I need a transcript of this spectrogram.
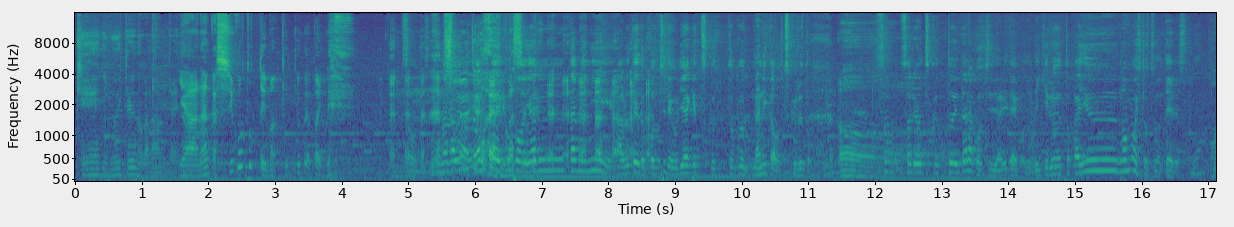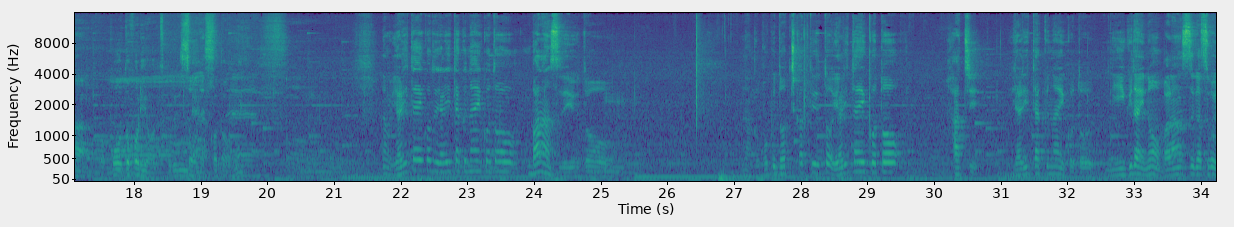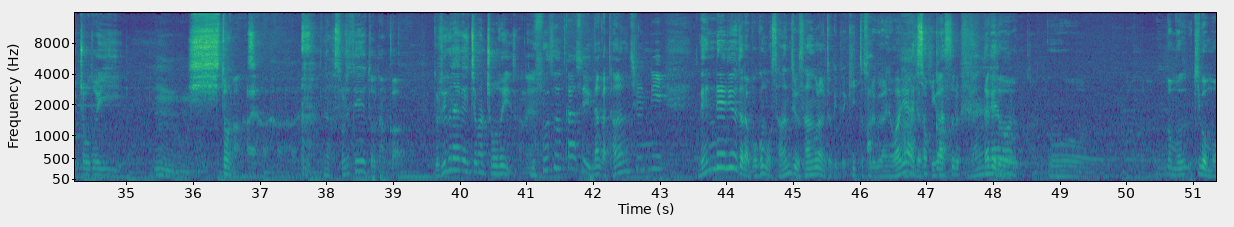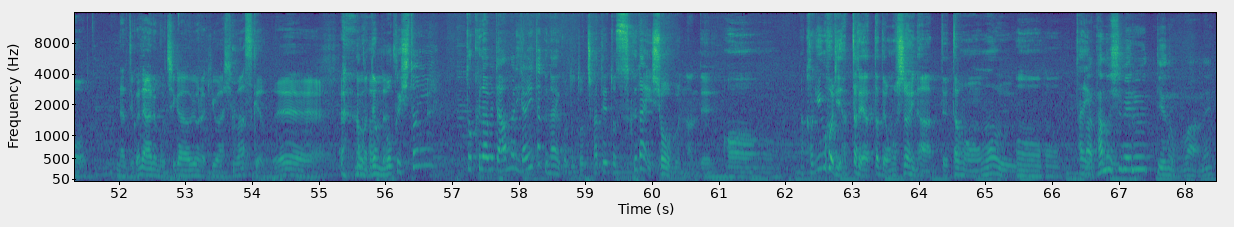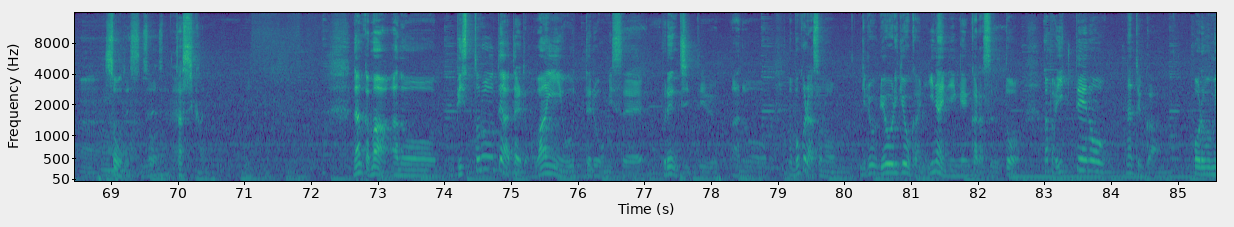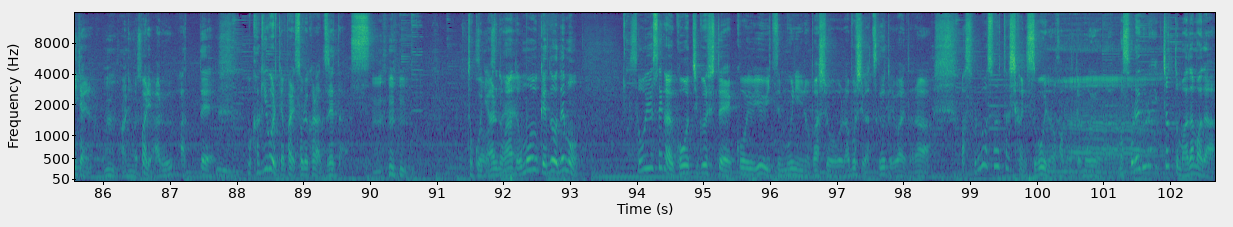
経営に向いてるのかなみたいな。いーやーなんか仕事ってまあ結局やっぱりね。そうですね、まあ、だそうからやりたいことをやるためにある程度こっちで売り上げ作っとく何かを作るとかね。そそれを作っといたらこっちでやりたいことできるとかいうのも一つの手ですよね、まあ、こうポートフォリオを作るみたいなことをねなんかやりたいことやりたくないことバランスで言うと、僕どっちかっていうとやりたいこと8やりたくないこと2ぐらいのバランスがすごいちょうどいいうんうん人なんですよ、なんかそれでいうとなんかどれぐらいが一番ちょうどいいんですかね。難しい。なんか単純に年齢で言うたら僕も33ぐらいの時ってきっとそれぐらいの割合だった気がする。だけどまあ、もう規模もなんていうかねあれも違うような気はしますけどね。なんかでも僕人にと比べてあんまりやりたくないことどっちかというと少ない性分なんであかき氷やったらやったで面白いなって多分思うタイプ、まあ、楽しめるっていうのもまあね。うん。そうですね。そうですね。確かに。なんかまああのビストロであったりとかワインを売ってるお店フレンチっていうあの、まあ僕らその料料理業界にいない人間からするとやっぱり一定のなんていうかフォルムみたいなのがやっぱりあるあってもうかき氷ってやっぱりそれからずれたとこにあるのかなと思うけどでもそういう世界を構築してこういう唯一無二の場所をラボシが作ると言われたらあそれはそれ確かにすごいのかもって思うようなまあ、それぐらいちょっとまだまだ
